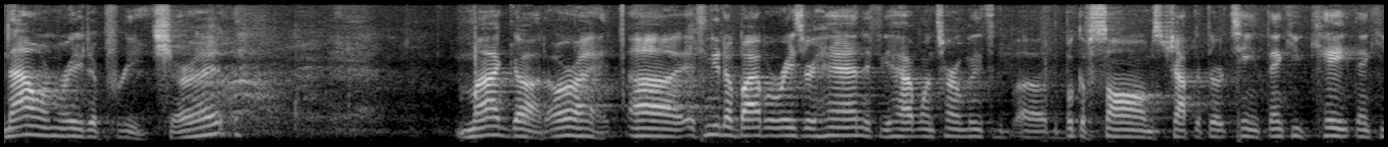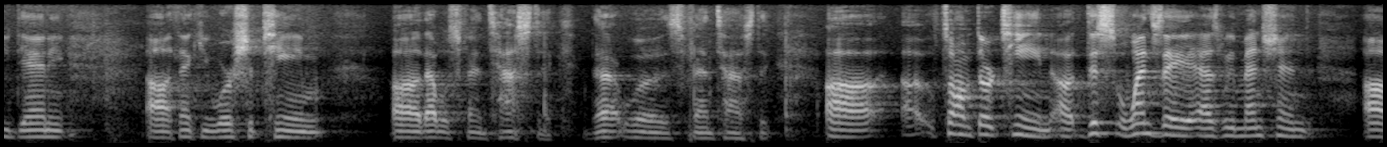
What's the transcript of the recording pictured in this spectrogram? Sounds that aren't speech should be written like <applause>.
Now I'm ready to preach, all right? My God, all right. Uh, if you need a Bible, raise your hand. If you have one, turn with me to uh, the book of Psalms, chapter 13. Thank you, Kate. Thank you, Danny. Uh, thank you, worship team. Uh, that was fantastic. That was fantastic. Uh, uh, Psalm 13. this Wednesday, as we mentioned,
